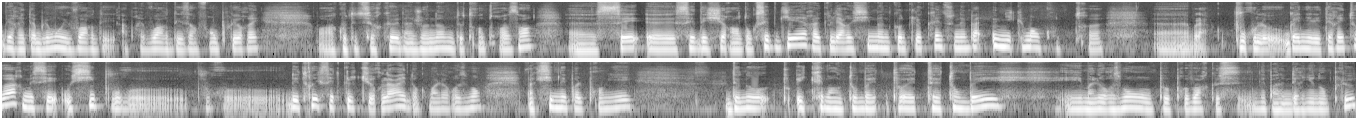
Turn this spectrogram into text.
véritablement et voir des, après voir des enfants pleurer à côté de cercueil d'un jeune homme de 33 ans, euh, c'est déchirant. Donc cette guerre que la Russie mène contre l'Ukraine, ce n'est pas uniquement contre, pour gagner les territoires, mais c'est aussi pour, pour détruire cette culture-là. Et donc malheureusement, Maxime n'est pas le premier. de nos écrivains poètes tombés. Et malheureusement, on peut prévoir que ce n'est pas le dernier non plus,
